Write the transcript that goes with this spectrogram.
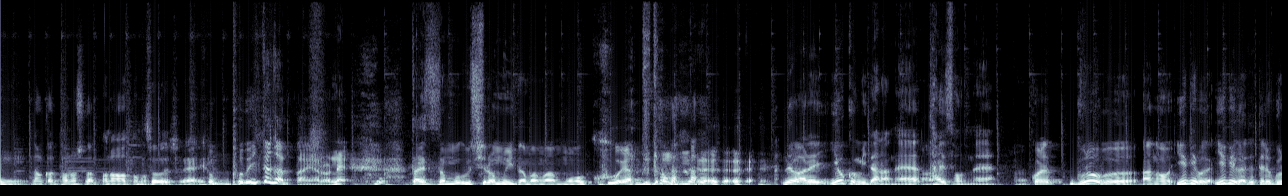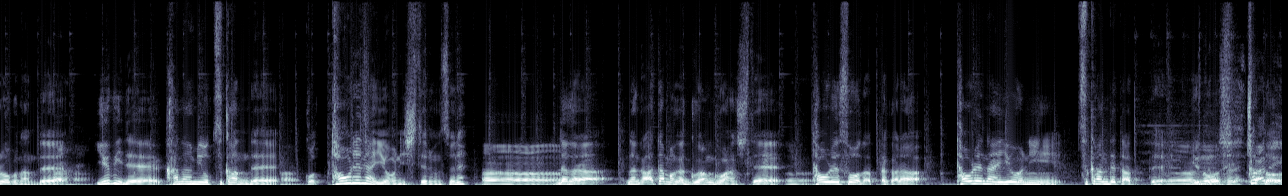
んなんか楽しかったなと思ってそうですね。よっぽど痛かったんやろね。大勢さんも後ろ向いたままもうこうやってたもんね。でもあれよく見たらねタイソンねこれグローブあの指が指が出てるグローブなんで、はいはい。指で金網を掴んで、はい。こう倒れないようにしてるんですよね。あだからなんか頭がグワングワンして、うん。倒れそうだったから倒れないように掴んでたって言ってましたね。ちょっと。軽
